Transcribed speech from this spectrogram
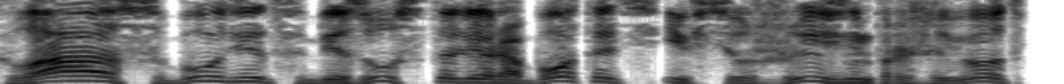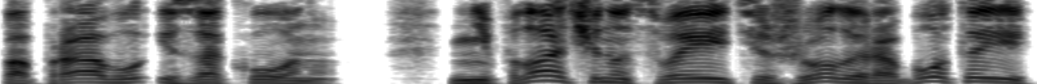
Класс будет без устали работать и всю жизнь проживет по праву и закону, не плача над своей тяжелой работой,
